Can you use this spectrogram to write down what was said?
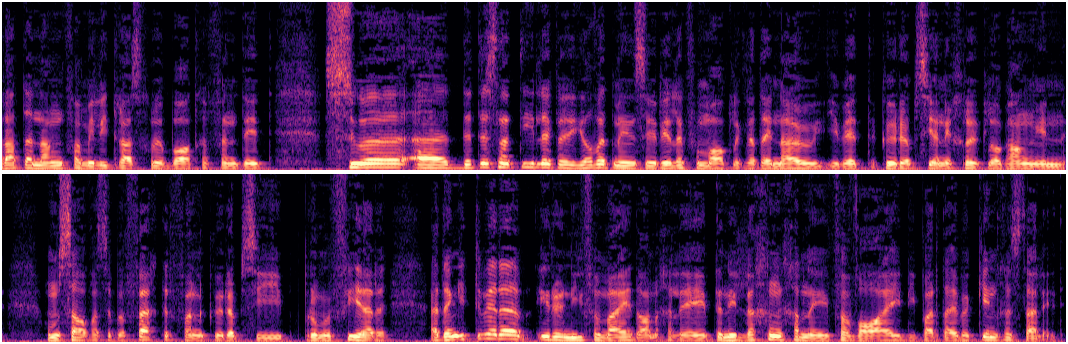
Ratanang familietrust groot baat gevind het. So uh dit is natuurlik vir heelwat mense redelik vermaaklik dat hy nou, jy weet, korrupsie aan die groot klok hang en homself as 'n bevegter van korrupsie promoveer. Ek dink die tweede ironie vir my dan gelê het in die ligging gaan hy vir waar hy die party bekend gestel het.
